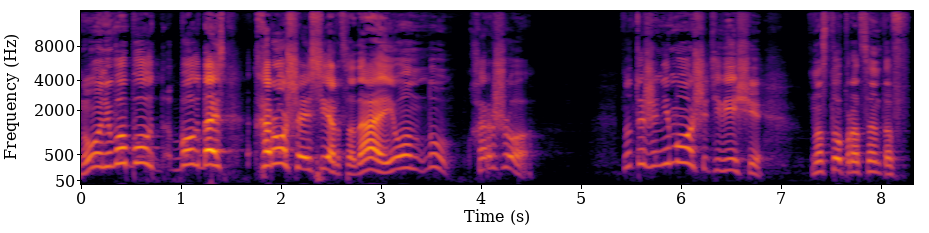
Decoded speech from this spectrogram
ну, у него Бог, Бог даст хорошее сердце, да, и он, ну, хорошо. Но ты же не можешь эти вещи на сто процентов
